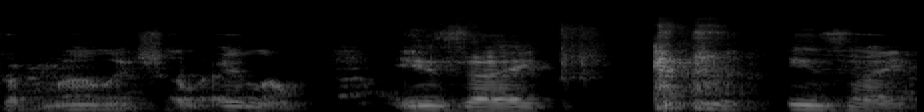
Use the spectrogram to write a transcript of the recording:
Kodmalish Shal Elam, is a is a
